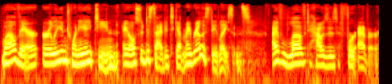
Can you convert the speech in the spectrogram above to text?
While there, early in 2018, I also decided to get my real estate license. I've loved houses forever,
